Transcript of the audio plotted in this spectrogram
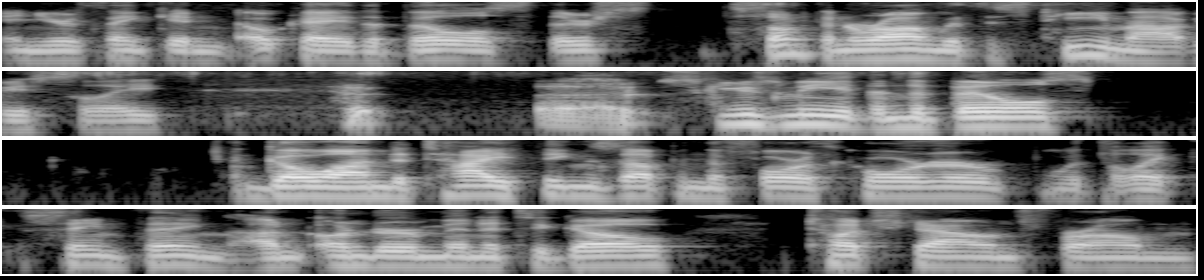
and you're thinking, okay, the Bills. There's something wrong with this team, obviously. Uh, excuse me. Then the Bills go on to tie things up in the fourth quarter with like same thing on under a minute to go. Touchdown from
